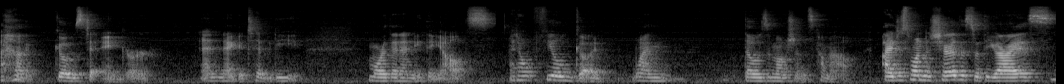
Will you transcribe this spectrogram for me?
goes to anger and negativity more than anything else. I don't feel good when those emotions come out. I just wanted to share this with you guys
